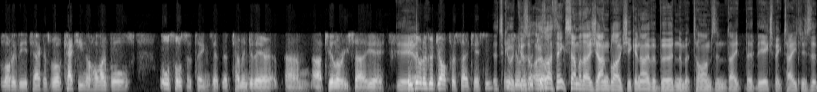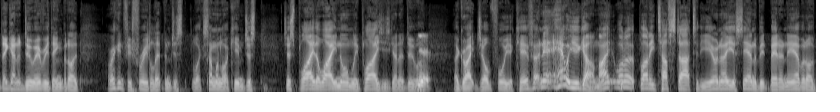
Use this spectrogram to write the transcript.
a lot of the attack as well, catching the high balls. All sorts of things that, that come into their um, artillery. So yeah. Yeah. he's doing a good job for us, though, Tessie. It's good because. I think some of those young blokes you can overburden them at times, and they, the, the expectation is that they're going to do everything. But I, I reckon if you're free to let them just like someone like him just just play the way he normally plays, he's going to do Yeah. a, a great job for you, Kev. And how are you going, mate? What a bloody tough start to the year. I know you sound a bit better now, but I've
